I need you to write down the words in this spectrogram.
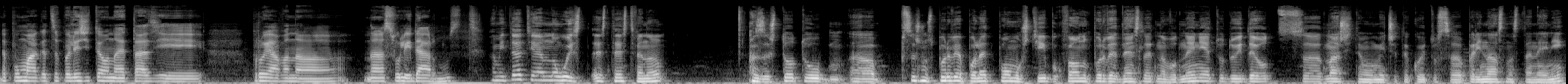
да помагат. Забележителна е тази проява на, на солидарност? Ами да, тя е много естествена, защото а, всъщност първия палет помощи, буквално първия ден след наводнението, дойде от нашите момичета, които са при нас настанени.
